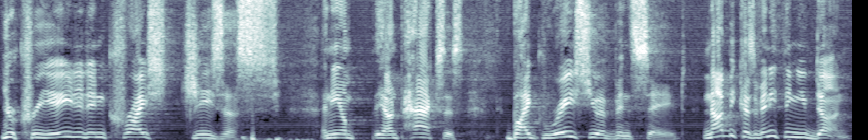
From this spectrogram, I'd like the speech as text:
You're created in Christ Jesus. And he, un- he unpacks this. By grace you have been saved, not because of anything you've done,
